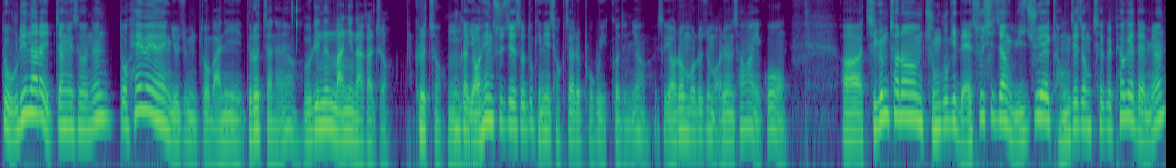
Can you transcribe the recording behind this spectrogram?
또 우리나라 입장에서는 또 해외 여행 요즘 또 많이 늘었잖아요. 우리는 많이 나가죠. 그렇죠. 음. 그러니까 음. 여행 수지에서도 굉장히 적자를 보고 있거든요. 그래서 여러모로 좀 어려운 상황이고 아, 지금처럼 중국이 내수 시장 위주의 경제 정책을 펴게 되면 어,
